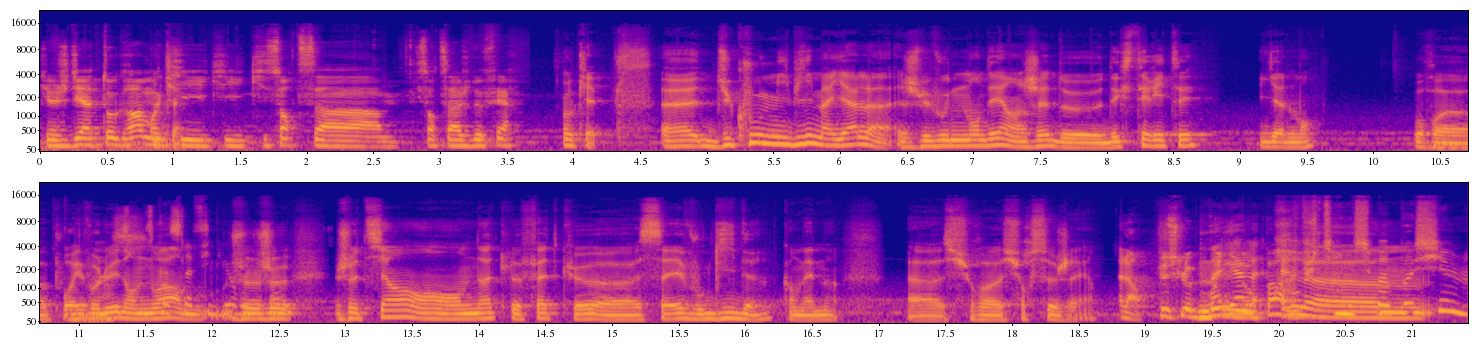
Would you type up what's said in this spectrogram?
Que je dis à Togra, moi, Ok. qui, qui, qui sorte sa, qui sorte sa hache de fer. Ok. Euh, du coup, Mibi, Mayal, je vais vous demander un jet de dextérité également pour, euh, pour évoluer dans le noir. Je, ou je, pas je tiens en note le fait que euh, ça vous guide quand même euh, sur, euh, sur ce jet. Alors, Plus le Mayal, pas. elle, c'est pas euh, possible.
